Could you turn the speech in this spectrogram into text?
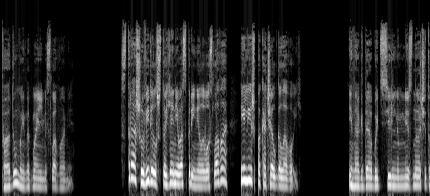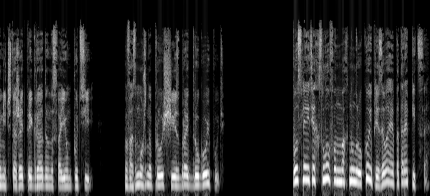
Подумай над моими словами. Страж увидел, что я не воспринял его слова и лишь покачал головой. Иногда быть сильным не значит уничтожать преграды на своем пути. Возможно, проще избрать другой путь. После этих слов он махнул рукой, призывая поторопиться,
